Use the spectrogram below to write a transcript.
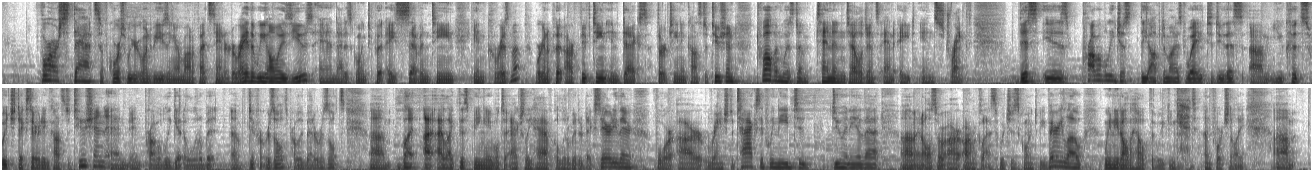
For our stats, of course, we are going to be using our modified standard array that we always use, and that is going to put a 17 in charisma. We're going to put our 15 in dex, 13 in constitution, 12 in wisdom, 10 in intelligence, and 8 in strength. This is probably just the optimized way to do this. Um, you could switch dexterity and constitution and, and, probably get a little bit of different results, probably better results. Um, but I, I, like this being able to actually have a little bit of dexterity there for our ranged attacks if we need to do any of that, um, and also our armor class, which is going to be very low. We need all the help that we can get, unfortunately.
